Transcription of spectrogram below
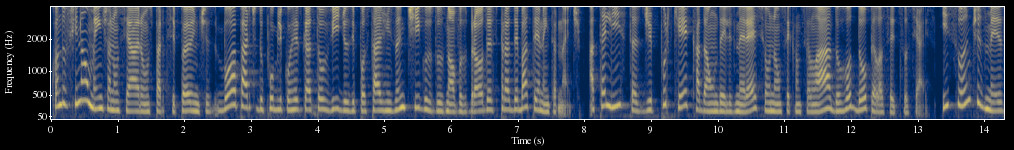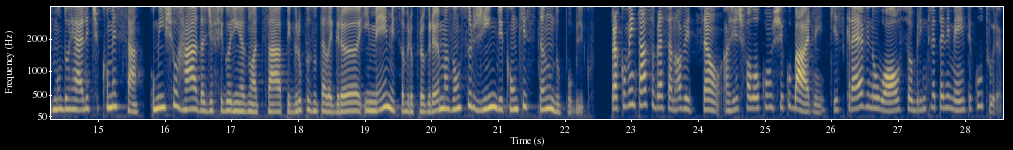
Quando finalmente anunciaram os participantes, boa parte do público resgatou vídeos e postagens antigos dos novos Brothers para debater na internet. Até listas de por que cada um deles merece ou não ser cancelado rodou pelas redes sociais. Isso antes mesmo do reality começar. Uma enxurrada de figurinhas no WhatsApp, grupos no Telegram e memes sobre o programa vão surgindo e conquistando o público. Para comentar sobre essa nova edição, a gente falou com o Chico Barney, que escreve no UOL sobre entretenimento e cultura.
